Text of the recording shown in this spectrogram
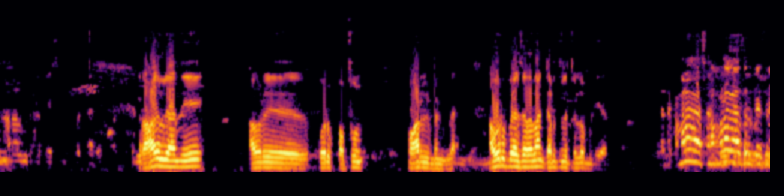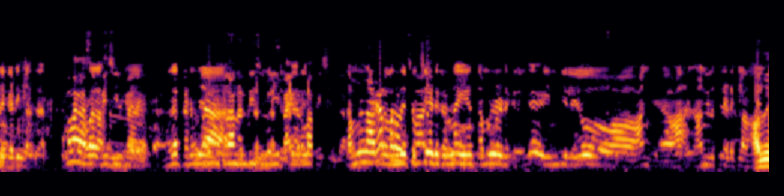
நாடாளுமன்றத்துல பேச முற்பட்டாரு. ராகுல் காந்தி அவரு ஒரு பப்புன் பார்லிமெண்ட்ல. அவரு பேசுறதெல்லாம் கருத்துல சொல்ல முடியாது. அந்த கமலஹாசன் கமலஹாசன் பேசுறதை கேட்டீங்களா சார்? கமலஹாசன் பேசியிருக்காரு. மிக கடுமையா நன்றி சொல்லி பயங்கரமா பேசியிருக்காரு. தமிழ்நாட்டுல வந்து பிச்சை எடுக்கணும்னா ஏன் தமிழ்ல எடுக்கிறீங்க? ஹிந்திலயோ ஆங்கிலத்துல எடுக்கலாம். அது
